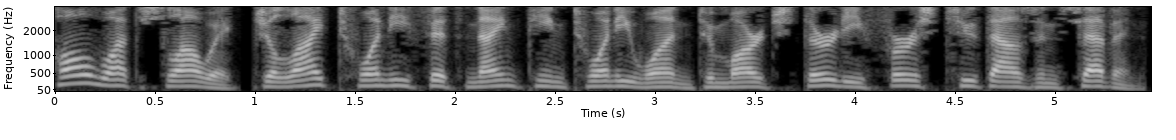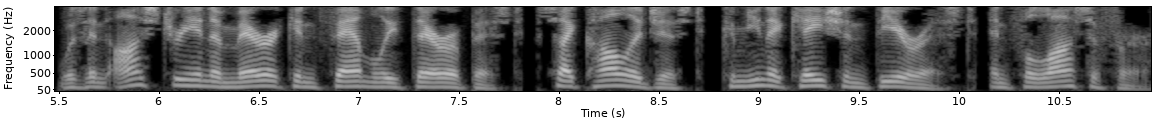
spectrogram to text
Paul Watzlawick July 25, 1921 to March 31, 2007 was an Austrian-American family therapist, psychologist, communication theorist, and philosopher.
